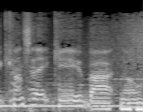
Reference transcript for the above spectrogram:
you can't say goodbye, no.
